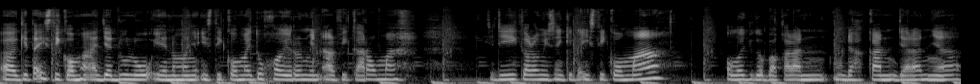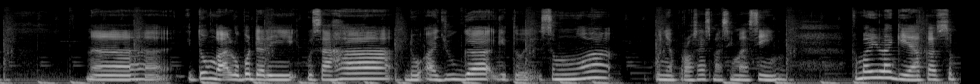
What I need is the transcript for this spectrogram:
uh, kita istiqomah aja dulu. Ya namanya istiqomah itu khairun min alfi karomah. Jadi kalau misalnya kita istiqomah Allah juga bakalan mudahkan jalannya. Nah itu nggak luput dari usaha doa juga gitu. Semua punya proses masing-masing. Kembali lagi ya ke 10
